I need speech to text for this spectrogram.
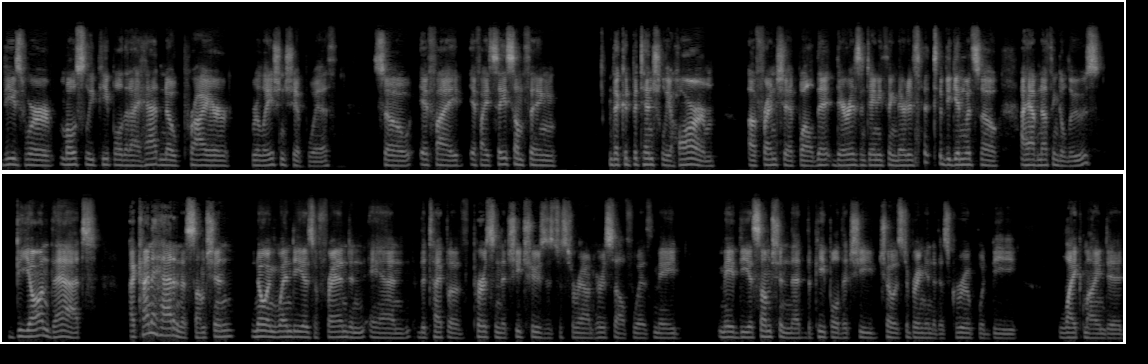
these were mostly people that I had no prior relationship with. So if I if I say something that could potentially harm a friendship, well, they, there isn't anything there to, to begin with, so I have nothing to lose. Beyond that, I kind of had an assumption knowing Wendy as a friend and and the type of person that she chooses to surround herself with made made the assumption that the people that she chose to bring into this group would be like-minded,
